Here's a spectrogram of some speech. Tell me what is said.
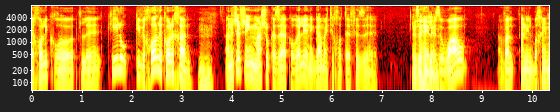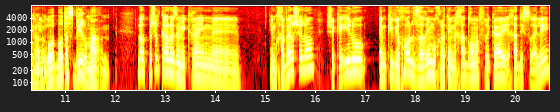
יכול לקרות, כאילו, כביכול לכל אחד. אני חושב שאם משהו כזה היה קורה לי, אני גם הייתי חוטף איזה, איזה הלם. איזה וואו, אבל אני בחיים, אני, בוא בוא תסביר, מה... לא, פשוט קרה לו איזה מקרה עם, אה, עם חבר שלו, שכאילו הם כביכול זרים מוחלטים, אחד דרום אפריקאי, אחד ישראלי,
